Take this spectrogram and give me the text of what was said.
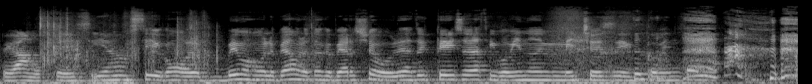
Pegamos, te decía. Sí, como lo vemos como lo pegamos, lo tengo que pegar yo, boludo. Estoy tres horas tipo viendo de mecho ese comentario.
